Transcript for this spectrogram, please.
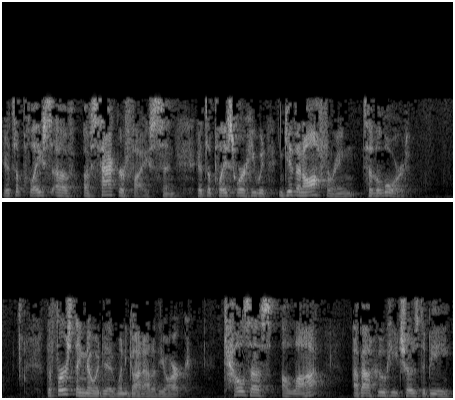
It's a place of, of sacrifice, and it's a place where he would give an offering to the Lord. The first thing Noah did when he got out of the ark tells us a lot about who he chose to be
